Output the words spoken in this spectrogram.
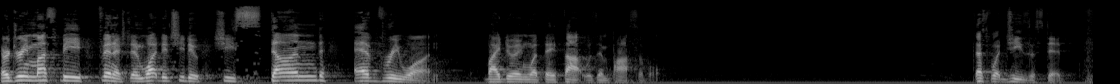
Her dream must be finished. And what did she do? She stunned everyone by doing what they thought was impossible. That's what Jesus did.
